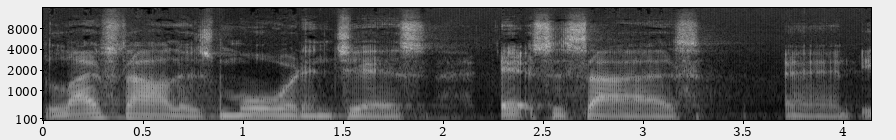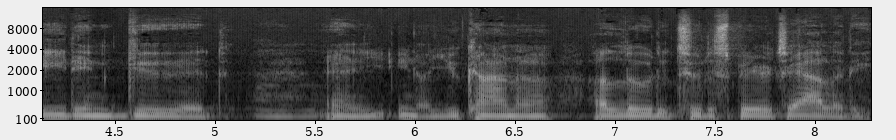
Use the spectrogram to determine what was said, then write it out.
Lifestyle is more than just exercise and eating good. And you know, you kind of alluded to the spirituality.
